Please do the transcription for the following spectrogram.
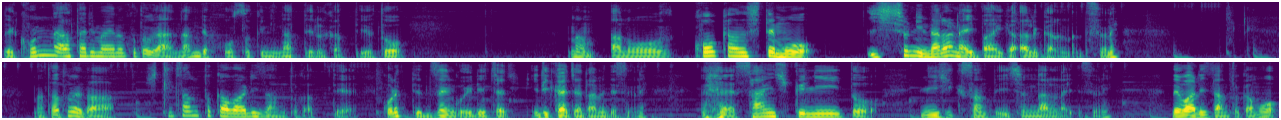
でこんな当たり前のことが何で法則になってるかっていうとまあ、あの交換しても一緒にならない場合があるからなんですよね。まあ、例えば引き算とか割り算とかってこれって前後入れちゃ入れ替えちゃダメですよね。3-2と2-3って一緒にならないですよね。で割り算とかも、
